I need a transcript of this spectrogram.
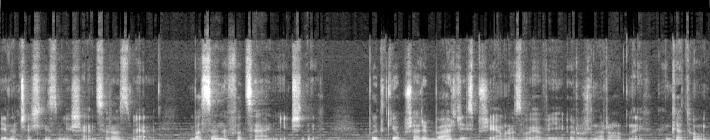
jednocześnie zmniejszając rozmiar basenów oceanicznych. Płytkie obszary bardziej sprzyjają rozwojowi różnorodnych gatunków.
